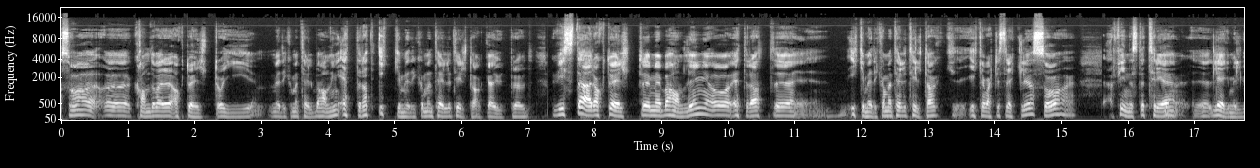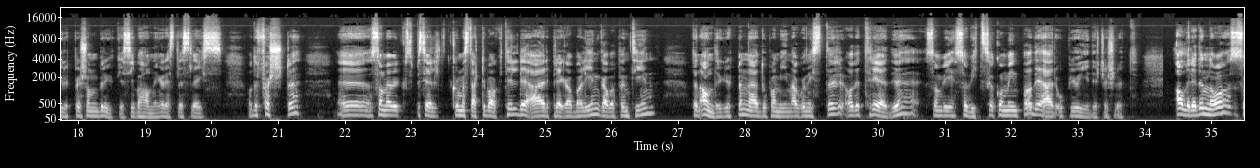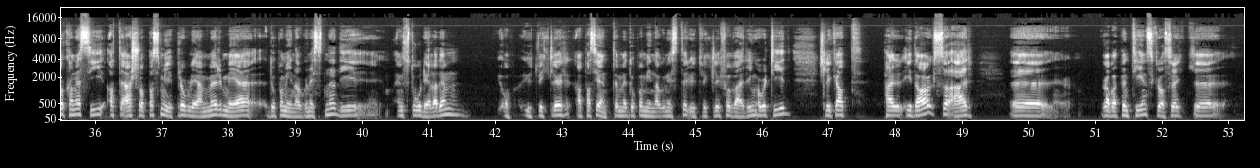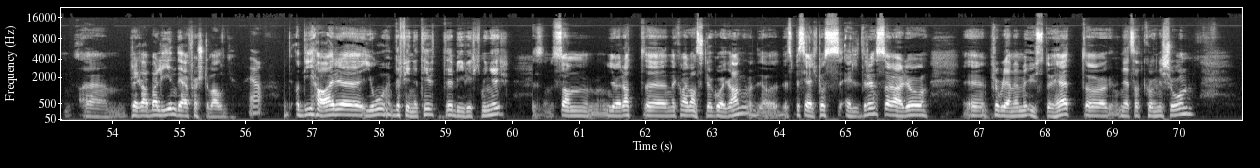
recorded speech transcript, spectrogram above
så uh, kan det være aktuelt å gi medikamentell behandling etter at ikke-medikamentelle tiltak er utprøvd. Hvis det er aktuelt eh, med behandling og etter at uh, ikke-medikamentelle tiltak ikke har vært tilstrekkelige, så finnes det tre uh, legemiddelgrupper som brukes i behandling av restless legs. Og det første som jeg vil spesielt komme sterkt tilbake til, det er pregabalin, gabapentin den andre gruppen er dopaminagonister, og det tredje, som vi så vidt skal komme inn på, det er opioider til slutt. Allerede nå så kan jeg si at det er såpass mye problemer med dopaminagonistene. De, en stor del av dem utvikler, av pasienter med dopaminagonister utvikler forverring over tid, slik at per i dag så er eh, gabapentin, skråstrek eh, eh, det er førstevalg. Ja. Og de har eh, jo definitivt eh, bivirkninger som gjør at eh, det kan være vanskelig å gå i gang. Spesielt hos eldre så er det jo problemer med ustøhet og nedsatt kognisjon.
